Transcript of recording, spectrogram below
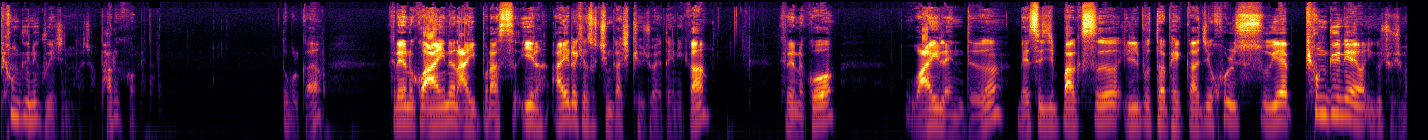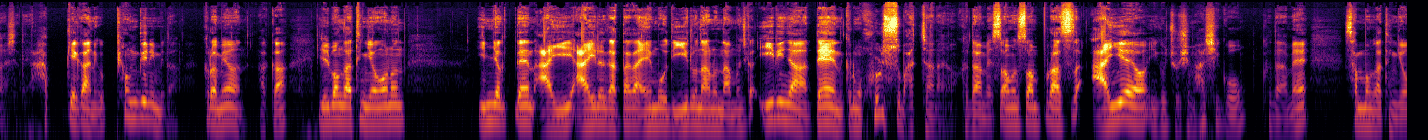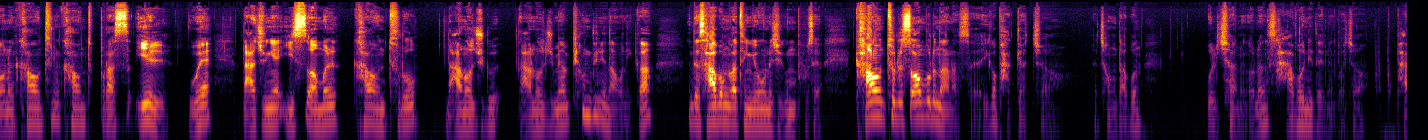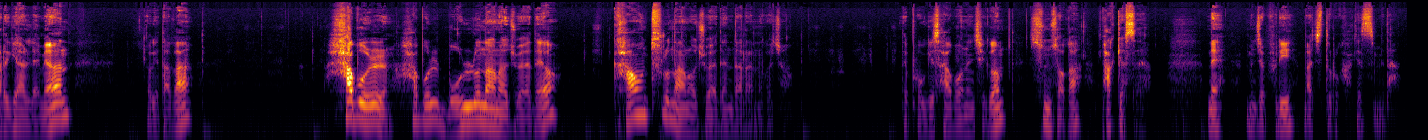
평균이 구해지는 거죠. 바로 그겁니다. 또 볼까요? 그래 놓고 i는 i 플러스 1, i를 계속 증가시켜 줘야 되니까 그래 놓고 while and 메시지 박스 1부터 100까지 홀수의 평균이에요. 이거 조심하셔야 돼요. 합계가 아니고 평균입니다. 그러면 아까 1번 같은 경우는 입력된 i, i를 갖다가 mod 2로 나눈 나머지가 1이냐, then 그럼 홀수 맞잖아요. 그 다음에 썸은 썸 플러스 i예요. 이거 조심하시고 그 다음에 3번 같은 경우는 카운트는 카운트 플러스 1. 왜? 나중에 이 썸을 카운트로 나눠주고 나눠주면 평균이 나오니까. 근데 4번 같은 경우는 지금 보세요. 카운트를 썸으로 나눴어요. 이거 바뀌었죠. 정답은 옳지 않은 거는 4번이 되는 거죠. 바르게 하려면 여기다가 합을 합을 뭘로 나눠줘야 돼요? 카운트로 나눠줘야 된다라는 거죠. 근데 보기 4번은 지금 순서가 바뀌었어요. 네, 문제풀이 마치도록 하겠습니다.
